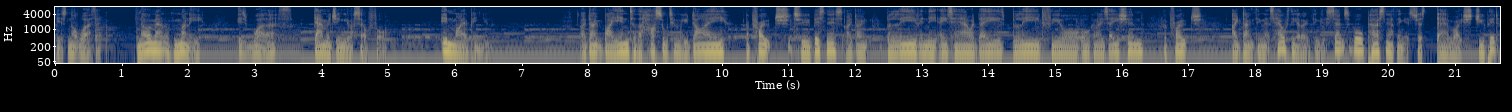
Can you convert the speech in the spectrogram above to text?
it's not worth it. No amount of money is worth damaging yourself for, in my opinion. I don't buy into the hustle till you die approach to business. I don't believe in the 18 hour days, bleed for your organization approach. I don't think that's healthy. I don't think it's sensible. Personally, I think it's just damn right stupid.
